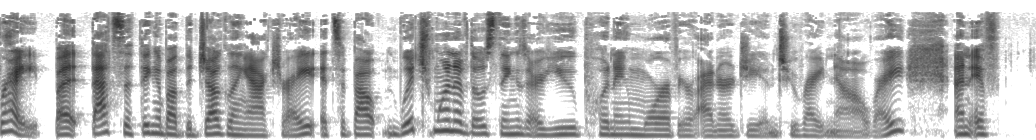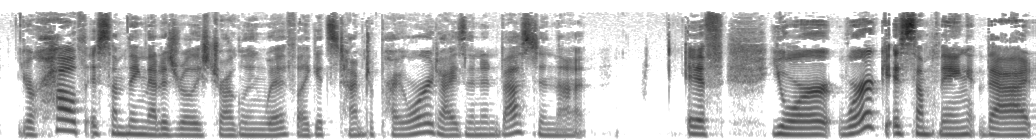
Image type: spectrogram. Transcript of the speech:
Right. But that's the thing about the juggling act right? It's about which one of those things are you putting more of your energy into right now right? And if your health is something that is really struggling with like it's time to prioritize and invest in that if your work is something that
